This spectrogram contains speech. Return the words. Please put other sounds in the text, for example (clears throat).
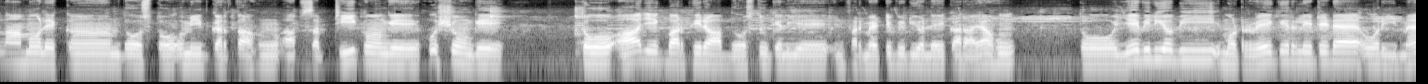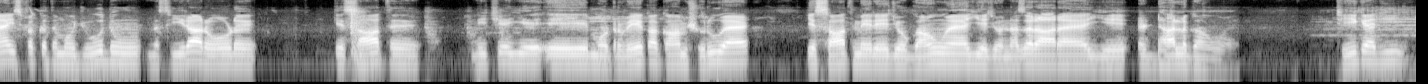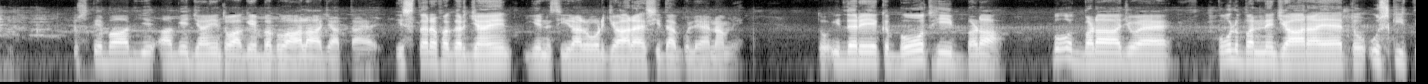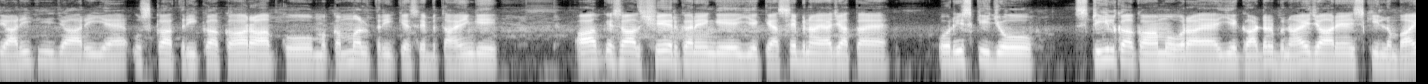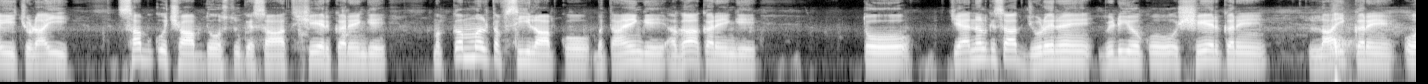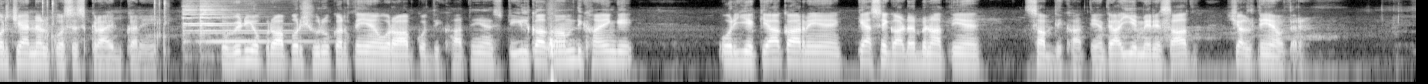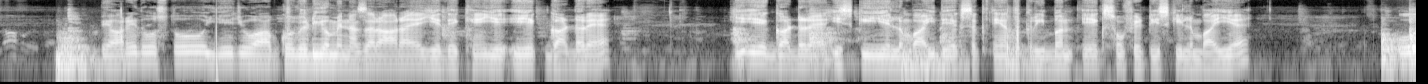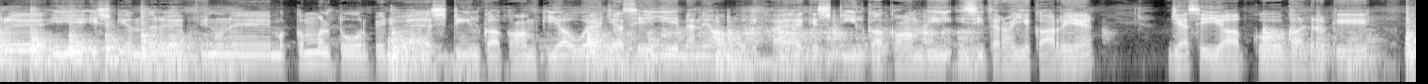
असलकम दोस्तों उम्मीद करता हूँ आप सब ठीक होंगे खुश होंगे। तो आज एक बार फिर आप दोस्तों के लिए इंफॉर्मेटिव वीडियो लेकर आया हूँ। तो ये वीडियो भी मोटरवे के रिलेटेड है और मैं इस वक्त मौजूद हूँ नसीरा रोड के साथ। नीचे ये ए, मोटरवे का काम शुरू है। ये साथ मेरे जो गाँव है ये जो नज़र आ रहा है ये ढल गाँव है। ठीक है जी? उसके बाद ये आगे जाएँ तो आगे बगवाल आ जाता है। इस तरफ़ अगर जाएँ, ये नसीरा रोड जा रहा है सीधा गुलियाना में। तो इधर एक बहुत ही बड़ा, बहुत बड़ा जो है, पुल बनने जा रहा है। तो उसकी तैयारी की जा रही है। उसका तरीक़ाकार आपको मुकम्मल तरीके से बताएँगे। आपके साथ शेयर करेंगे ये कैसे बनाया जाता है। और इसकी जो स्टील का काम हो रहा है, ये गार्डर बनाए जा रहे हैं। इसकी लंबाई, चौड़ाई सब कुछ आप दोस्तों के साथ शेयर करेंगे, मकम्मल तफसील आपको बताएँगे, आगाह करेंगे। तो चैनल के साथ जुड़े रहें वीडियो को शेयर करें लाइक करें और चैनल को सब्सक्राइब करें। तो वीडियो प्रॉपर शुरू करते हैं और आपको दिखाते हैं स्टील का काम दिखाएँगे और ये क्या कर रहे हैं, कैसे गार्डर बनाते हैं, सब दिखाते हैं। तो आइए मेरे साथ चलते हैं उधर। प्यारे दोस्तों, ये जो आपको वीडियो में नज़र आ रहा है, ये देखें, ये एक गार्डर है। ये एक गार्डर है, इसकी ये लंबाई देख सकते हैं, तकरीबन 100 फीट इसकी लंबाई है। और ये इसके अंदर इन्होंने मुकम्मल तौर पे जो है, स्टील का काम किया हुआ है। जैसे ये मैंने आपको दिखाया है कि स्टील का काम भी इसी तरह ये कर रहे हैं। जैसे ये आपको गार्डर के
